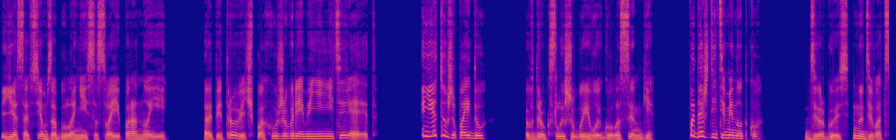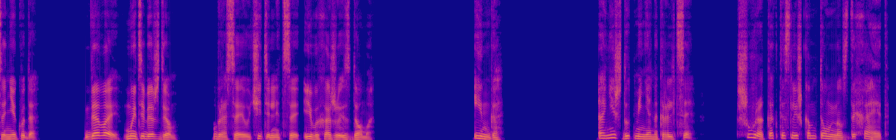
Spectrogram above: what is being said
Я совсем забыл о ней со своей паранойей. А Петрович, похоже, времени не теряет. «Я тоже пойду», — вдруг слышу боевой голос Инги. «Подождите минутку». Дергаюсь, но деваться некуда. «Давай, мы тебя ждем. Бросаю учительнице и выхожу из дома. Инга. Они ждут меня на крыльце. Шура как-то слишком томно вздыхает,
